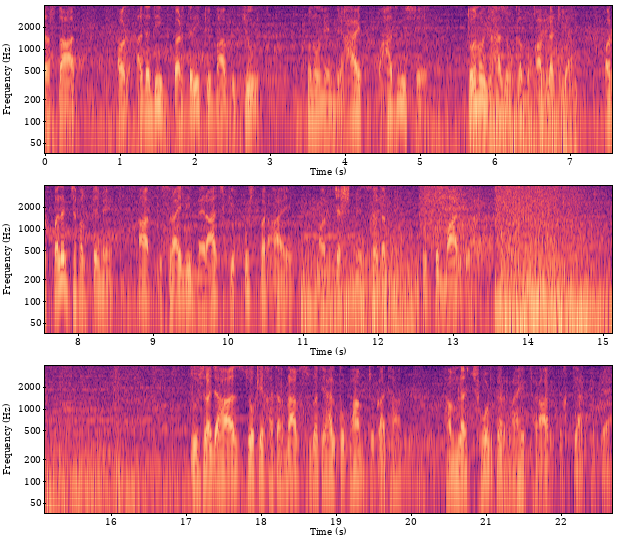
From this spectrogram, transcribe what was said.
रफ्तार और अददी बरतरी के बावजूद उन्होंने निहायत बहादुरी से दोनों जहाजों का मुकाबला किया और पलक झपकते में आप इसराइली मैराज की पुष्ट पर आए और चश्मे जदन में उसको मार गिराया दूसरा जहाज़ जो कि खतरनाक सूरत हाल को भांप चुका था, हमला छोड़कर राह फरार इख्तियार कर गया।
